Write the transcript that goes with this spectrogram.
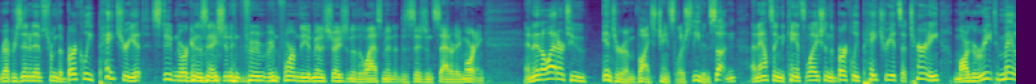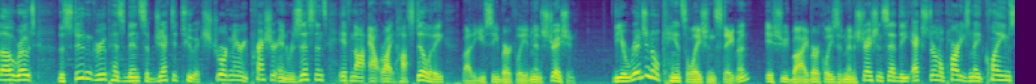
Representatives from the Berkeley Patriot student organization informed the administration of the last minute decision Saturday morning. And in a letter to interim Vice Chancellor Stephen Sutton announcing the cancellation, the Berkeley Patriots attorney Marguerite Melo wrote, The student group has been subjected to extraordinary pressure and resistance, if not outright hostility, by the UC Berkeley administration. The original cancellation statement, issued by Berkeley's administration, said the external parties made claims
